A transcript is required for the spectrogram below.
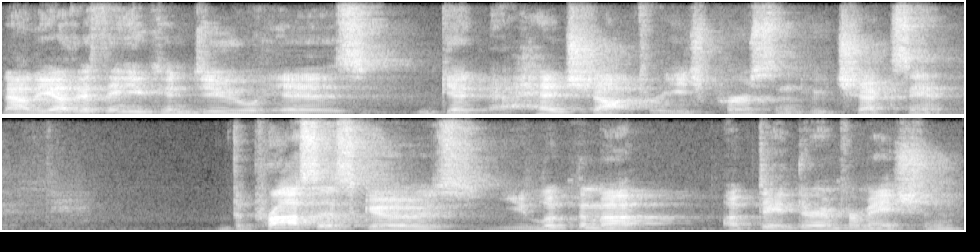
Now the other thing you can do is get a headshot for each person who checks in. The process goes, you look them up, update their information,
